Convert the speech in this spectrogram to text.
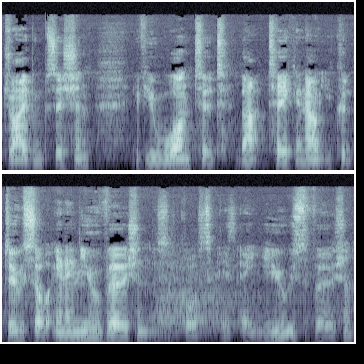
driving position. If you wanted that taken out, you could do so in a new version. This, of course, is a used version,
